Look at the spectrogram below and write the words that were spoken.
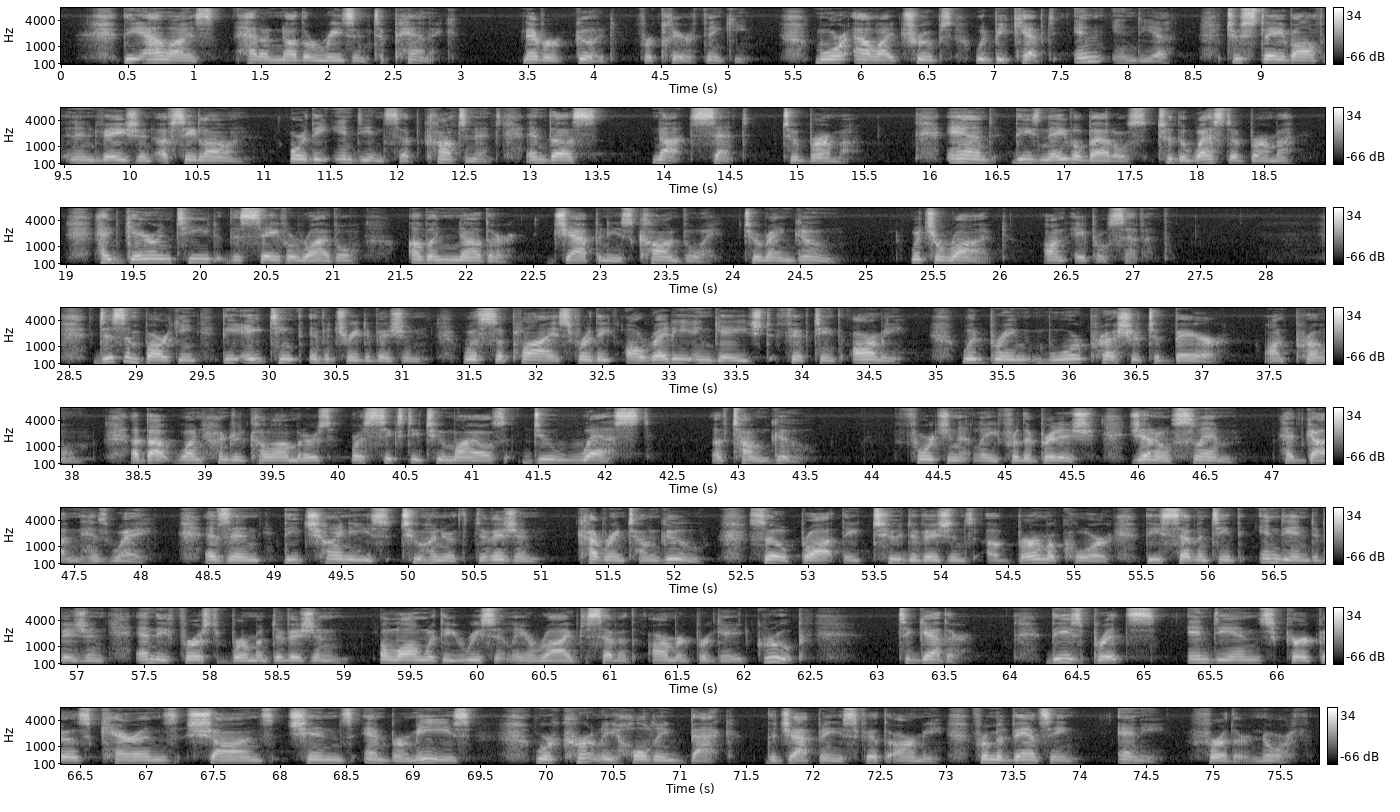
The Allies had another reason to panic, never good for clear thinking. More Allied troops would be kept in India to stave off an invasion of Ceylon or the Indian subcontinent, and thus not sent to Burma. And these naval battles to the west of Burma had guaranteed the safe arrival of another Japanese convoy to Rangoon, which arrived on April 7th. Disembarking the 18th Infantry Division with supplies for the already engaged 15th Army would bring more pressure to bear on Prome, about 100 kilometers or 62 miles due west of Toungoo. Fortunately for the British, General Slim had gotten his way, as in the Chinese 200th Division covering Toungoo, so brought the two divisions of Burma Corps, the 17th Indian Division and the 1st Burma Division, along with the recently arrived 7th Armored Brigade Group, together. These Brits, Indians, Gurkhas, Karens, Shans, Chins, and Burmese were currently holding back the Japanese Fifth Army from advancing any further north.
